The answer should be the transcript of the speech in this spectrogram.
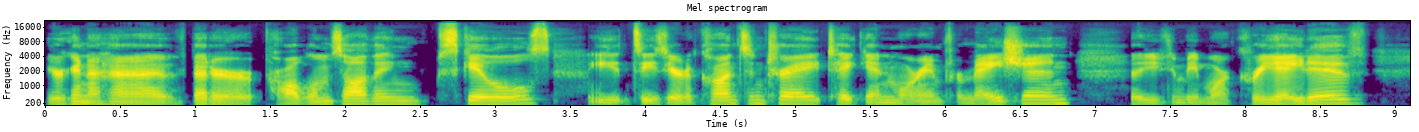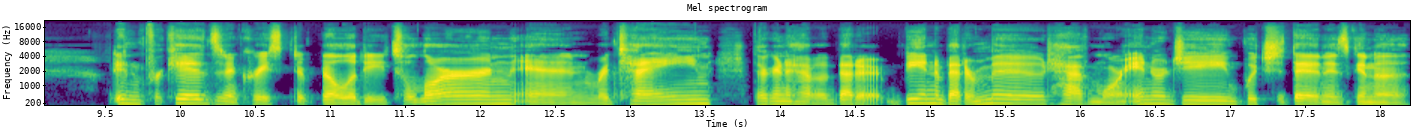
You're going to have better problem solving skills. It's easier to concentrate, take in more information. You can be more creative. And for kids, an increased ability to learn and retain. They're going to have a better, be in a better mood, have more energy, which then is going to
